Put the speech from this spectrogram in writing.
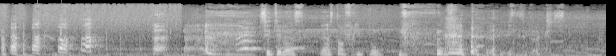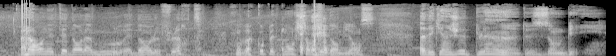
C'était l'instant fripon la Beatbox. Alors on était dans l'amour et dans le flirt. On va complètement changer d'ambiance avec un jeu plein de zombies.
